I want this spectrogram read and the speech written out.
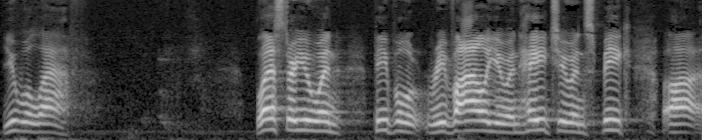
you will laugh. Blessed are you when people revile you and hate you and speak uh,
